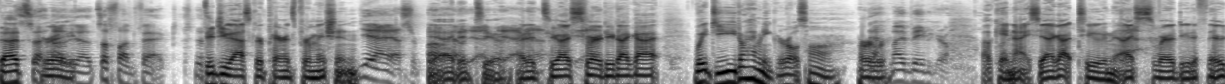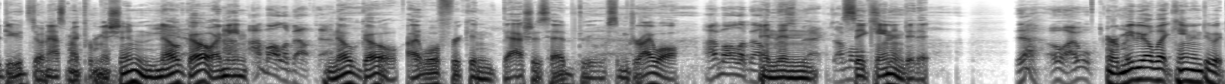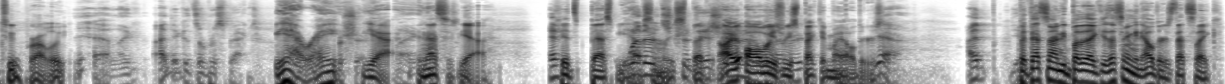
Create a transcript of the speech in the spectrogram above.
That's So, great. yeah, it's a fun fact. Did you ask her parents' permission? yeah, I asked her. Yeah, Oh, I hell did yeah, too. yeah, I did yeah. too. I swear, dude, I got. Wait, do you, you don't have any girls, huh? Or Yeah, my baby girl. okay, nice. Yeah, I got two, and I swear, dude, if they're dudes, don't ask my permission. No go. I mean, I'm all about that. no go. I will freaking bash his head through some drywall, I'm all about and then respect. I'm say Kanan did it. Yeah. Oh, I will. or maybe I'll let Kanan do it too. Probably. Yeah, like I think it's a respect. Yeah. Right. For sure. Yeah, Like- and that's yeah. And Kids best be have some respect. I always whatever- respected my elders. Yeah. I. Yeah, But that's not. But like that's not even elders. That's like,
